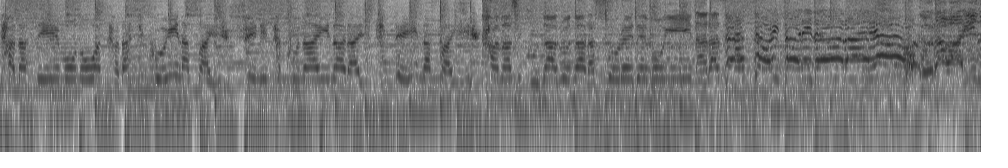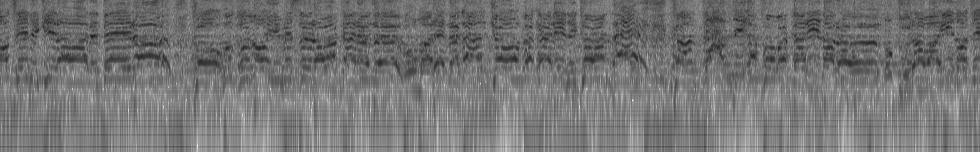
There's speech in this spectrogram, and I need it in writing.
正しいものは正しくいなさい死にたくないなら生きていなさい悲しくなるならそれでもいいなら絶対一人で笑えよ。僕らは命に嫌われている。幸福の意味すら分からず生まれた環境ばかりに組んで簡単に学ばかり乗る僕らは命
